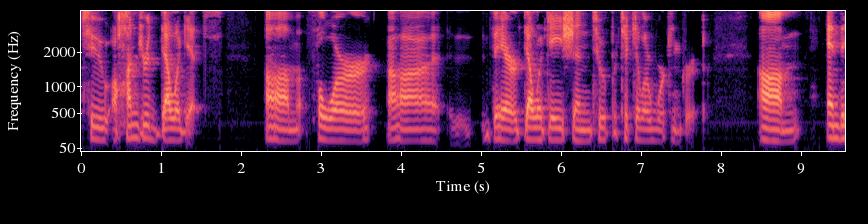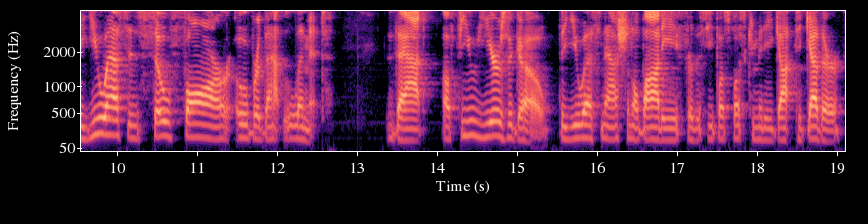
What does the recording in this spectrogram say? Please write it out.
to hundred delegates um, for uh, their delegation to a particular working group. Um, and the US is so far over that limit that a few years ago, the US national body for the C committee got together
